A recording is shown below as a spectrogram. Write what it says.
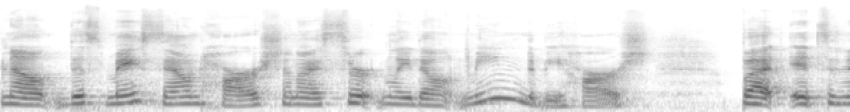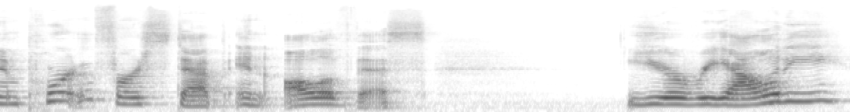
Now, this may sound harsh, and I certainly don't mean to be harsh, but it's an important first step in all of this. Your reality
